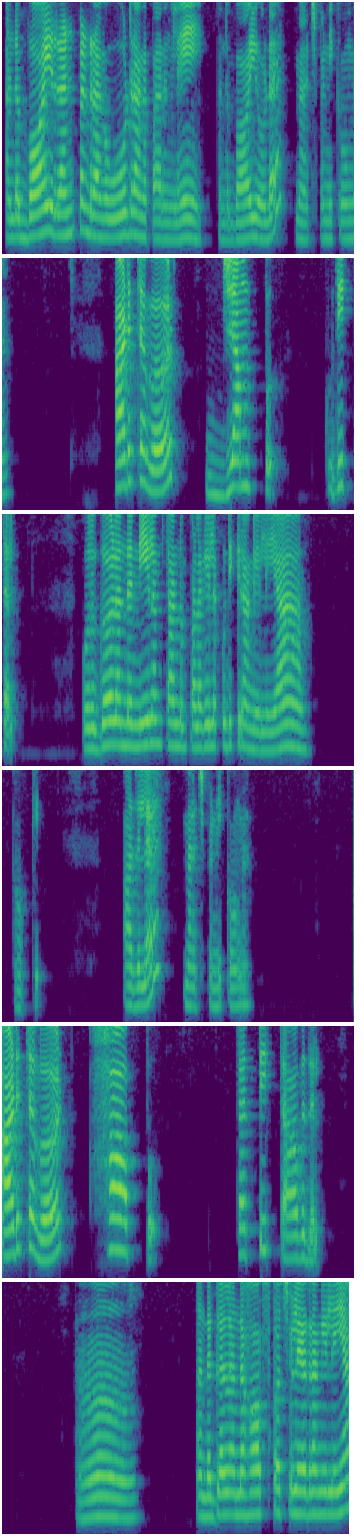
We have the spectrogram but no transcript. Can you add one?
அந்த பாய் ரன் பண்ணுறாங்க ஓடுறாங்க பாருங்களேன். அந்த பாயோட மேட்ச் பண்ணிக்கோங்க. அடுத்த வேர்ட் ஜம்ப்பு குதித்தல். ஒரு கேர்ள் அந்த நீளம் தாண்டும் பலகையில் குதிக்கிறாங்க இல்லையா? ஓகே அதில் மேட்ச் பண்ணிக்கோங்க. அடுத்த வேர்ட் ஹாப்பு தத்தி தாவுதல். அந்த கேர்ள் அந்த ஹாப் ஸ்காட்ச் விளையாடுறாங்க இல்லையா?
